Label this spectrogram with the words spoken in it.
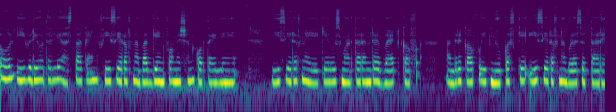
ಆಲ್ ಈ ವಿಡಿಯೋದಲ್ಲಿ ಅಸ್ತಾಕೈನ್ ಫೀ ಸಿರಫ್ನ ಬಗ್ಗೆ ಇನ್ಫಾರ್ಮೇಷನ್ ಕೊಡ್ತಾ ಇದ್ದೀನಿ. ಈ ಸಿರಫ್ನ ಏಕೆ ಯೂಸ್ ಮಾಡ್ತಾರಂದರೆ ವ್ಯಾಟ್ ಕಫ್ ಅಂದರೆ ಕಫ್ ವಿತ್ ಮ್ಯೂಕಸ್ಗೆ ಈ ಸಿರಫ್ನ ಬಳಸುತ್ತಾರೆ.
